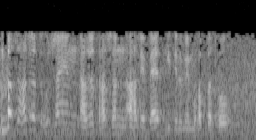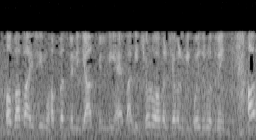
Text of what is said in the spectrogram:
بس حضرت حسین، حضرت حسن اہل بیت کی دل میں محبت ہو اور بابا اسی محبت میں نجات ملنی ہے، باقی چھوڑو، عمل چمل کی کوئی ضرورت نہیں۔ اور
